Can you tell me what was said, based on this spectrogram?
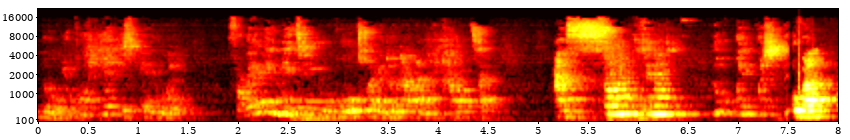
No, you could hear this anywhere. For any meeting you go to and you don't have an encounter, and something, look, we, over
